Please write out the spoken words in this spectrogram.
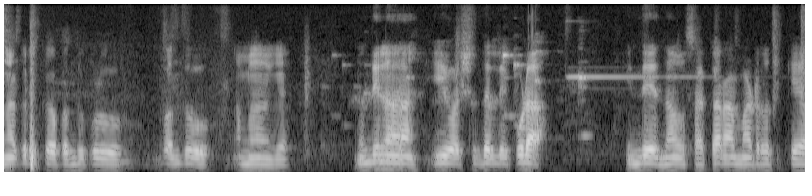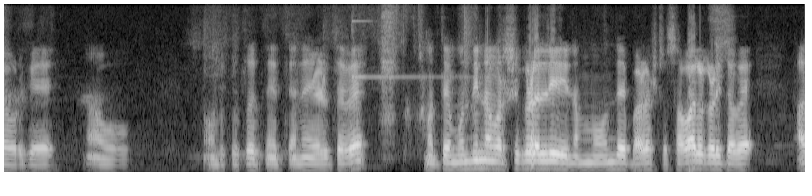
ನಾಗರಿಕ ಬಂಧುಗಳು ಬಂದು ನಮಗೆ ಮುಂದಿನ ಈ ವರ್ಷದಲ್ಲಿ ಕೂಡ ಹಿಂದೆ ನಾವು ಸಹಕಾರ ಮಾಡಿರೋದಕ್ಕೆ ಅವ್ರಿಗೆ ನಾವು ಒಂದು ಕೃತಜ್ಞತೆಯನ್ನು ಹೇಳ್ತೇವೆ. ಮತ್ತು ಮುಂದಿನ ವರ್ಷಗಳಲ್ಲಿ ನಮ್ಮ ಮುಂದೆ ಭಾಳಷ್ಟು ಸವಾಲುಗಳಿದ್ದಾವೆ. ಆ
